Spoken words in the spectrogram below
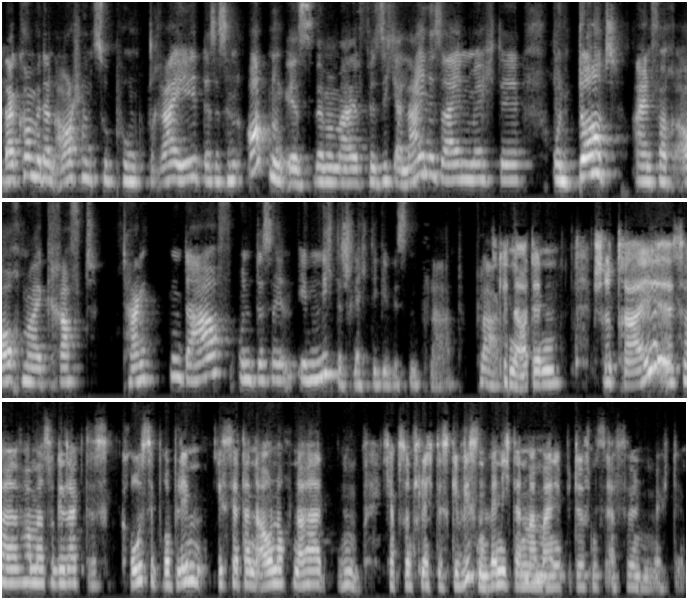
Da kommen wir dann auch schon zu Punkt 3, dass es in Ordnung ist, wenn man mal für sich alleine sein möchte und dort einfach auch mal Kraft tanken darf und das eben nicht das schlechte Gewissen plagt. Genau, denn Schritt drei ist, haben wir so gesagt, das große Problem ist ja dann auch noch nachher, hm, ich habe so ein schlechtes Gewissen, wenn ich dann mal mhm. meine Bedürfnisse erfüllen möchte.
